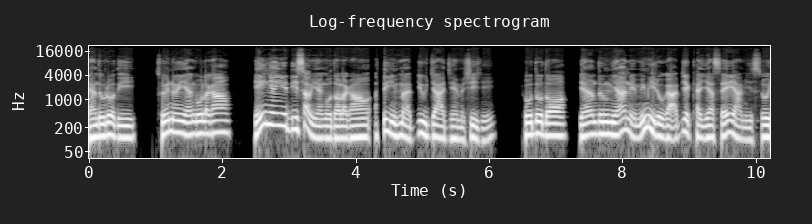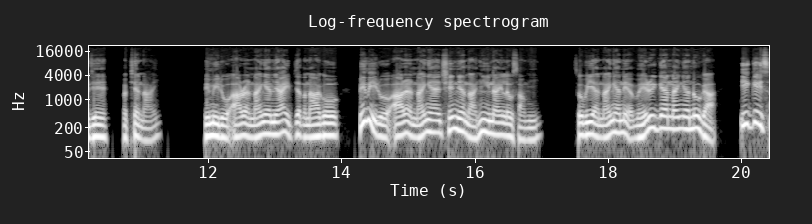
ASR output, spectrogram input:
ရန်သူတို့သည်ဆွေးနွေးရန်ကို၎င်းငြိမ်းချမ်းရေးတိဆောက်ရန်ကိုတော်၎င်းအတိအမှတ်ပြုကြခြင်းမရှိကြ ထို့သောသောရန်သူများနှင့်မိမိတို့ကအပြစ်ခတ်ရက်စဲရမည်ဆိုခြင်းမဖြစ်နိုင်မိမိတို့အာရနိုင်ငံများ၏ပြဿနာကိုမိမိတို့အာရနိုင်ငံအချင်းချင်းသာညှိနှိုင်းလှုပ်ဆောင်မည်ဆိုဗီယက်နိုင်ငံနှင့်အမေရိကန်နိုင်ငံတို့ကဤကိစ္စ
